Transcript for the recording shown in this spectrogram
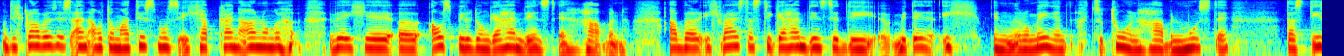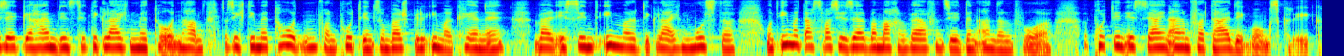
und ich glaube, es ist ein Automatismus. Ich habe keine Ahnung, welche äh, Ausbildung Geheimdienste haben. Aber ich weiß, dass die Geheimdienste, die, mit denen ich in Rumänien zu tun haben musste, dass diese Geheimdienste die gleichen Methoden haben, dass ich die Methoden von Putin zum Beispiel immer kenne, weil es sind immer die gleichen Muster und immer das, was sie selber machen, werfen sie den anderen vor. Putin ist ja in einem Verteidigungskrieg.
